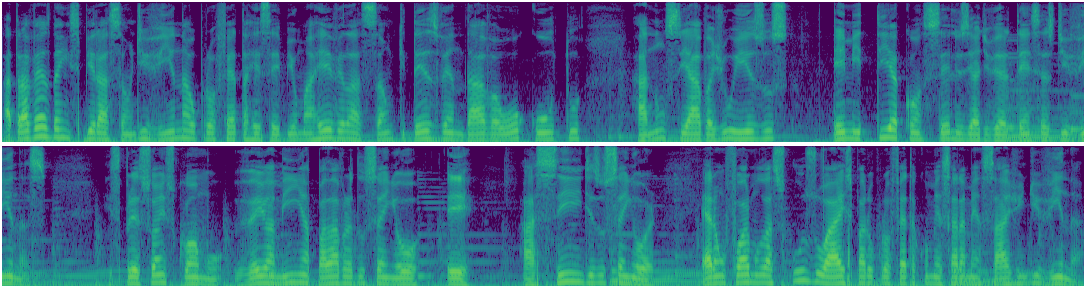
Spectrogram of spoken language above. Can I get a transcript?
Através da inspiração divina, o profeta recebia uma revelação que desvendava o oculto, anunciava juízos, emitia conselhos e advertências divinas. Expressões como veio a mim a palavra do Senhor e assim diz o Senhor eram fórmulas usuais para o profeta começar a mensagem divina.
